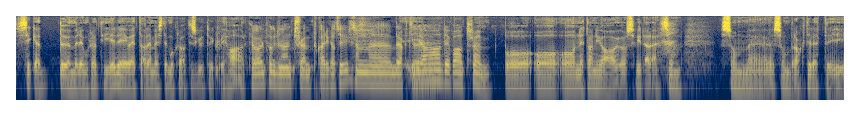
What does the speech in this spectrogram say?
sikkert dø med demokratiet, det er jo et av de mest demokratiske uttrykk vi har. Det var vel pga. en Trump-karikatur som eh, brakte Ja, det var Trump og, og, og Netanyahu osv. Som, som, uh, som brakte dette i,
